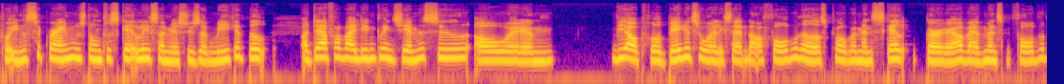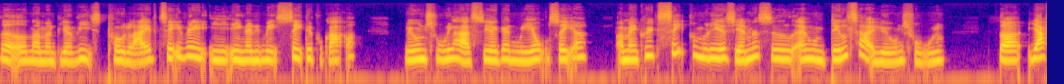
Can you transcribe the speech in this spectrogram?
på Instagram hos nogle forskellige, som jeg synes er mega fed. Og derfor var jeg lige på hendes hjemmeside, og øh, vi har jo prøvet begge to, Alexander, at forberede os på, hvad man skal gøre, hvad man skal forberede, når man bliver vist på live tv i en af de mest sete programmer. Løvens Hule har cirka en million seere, og man kunne ikke se på Marias hjemmeside, at hun deltager i Løvens Hule. Så jeg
